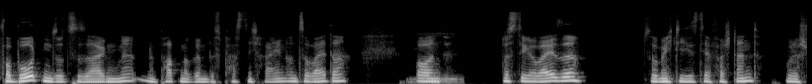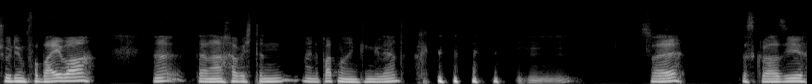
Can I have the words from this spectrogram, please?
verboten sozusagen, ne? Eine Partnerin, das passt nicht rein und so weiter. Und Mhm. lustigerweise, so mächtig ist der Verstand, wo das Studium vorbei war, ne? Danach habe ich dann meine Partnerin kennengelernt, Mhm. weil das quasi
